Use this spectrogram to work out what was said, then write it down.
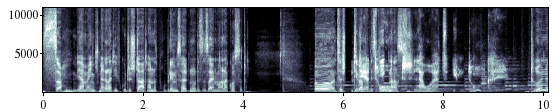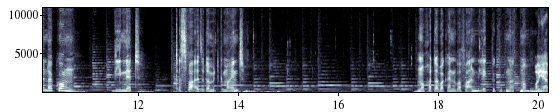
So, wir haben eigentlich eine relativ gute Starter und das Problem ist halt nur, dass es einen Mana kostet. Oh, zerstört die Waffe Der des Tod Gegners. lauert im Dunkeln. Dröhnender Gong. Wie nett. Das war also damit gemeint. Noch hat er aber keine Waffe angelegt. Wir gucken erstmal. Euer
